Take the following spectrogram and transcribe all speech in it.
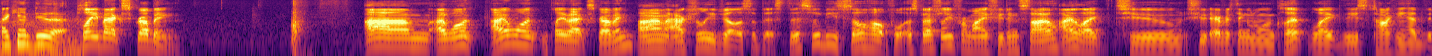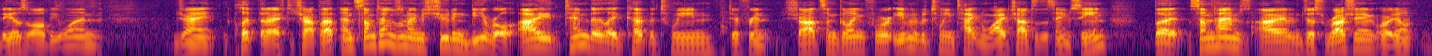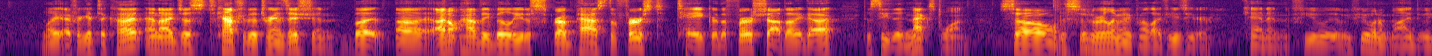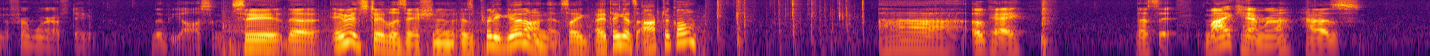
I can't do that. Playback scrubbing. Um, I want I want playback scrubbing. I'm actually jealous of this. This would be so helpful, especially for my shooting style. I like to shoot everything in one clip. Like these talking head videos will all be one giant clip that I have to chop up. And sometimes when I'm shooting B-roll, I tend to like cut between different shots I'm going for, even between tight and wide shots of the same scene. But sometimes I'm just rushing or I don't like I forget to cut and I just capture the transition. But uh, I don't have the ability to scrub past the first take or the first shot that I got to see the next one. So this would really make my life easier, Canon. If you if you wouldn't mind doing a firmware update, that'd be awesome. See, the image stabilization is pretty good on this. Like I think it's optical. Ah, okay. That's it. My camera has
